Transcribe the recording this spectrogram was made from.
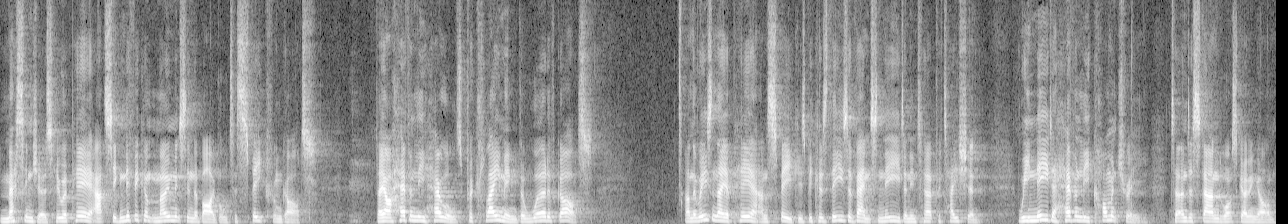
messengers who appear at significant moments in the Bible to speak from God. They are heavenly heralds proclaiming the word of God. And the reason they appear and speak is because these events need an interpretation. We need a heavenly commentary to understand what's going on.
